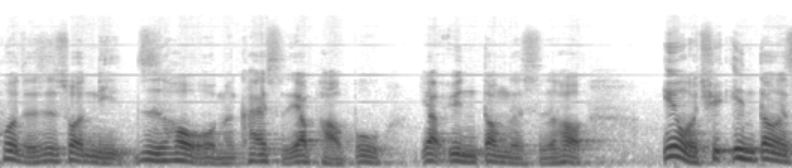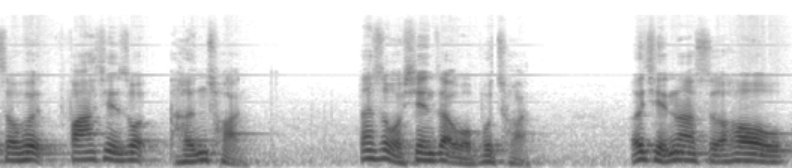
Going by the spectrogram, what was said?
或者是说你日后我们开始要跑步、要运动的时候，因为我去运动的时候会发现说很喘，但是我现在我不喘，而且那时候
